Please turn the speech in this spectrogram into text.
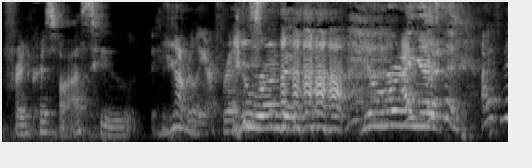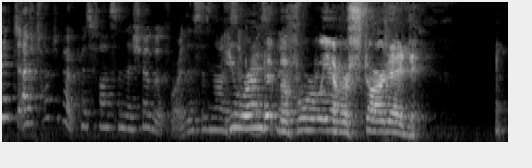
friend Chris Voss, who he's not really our friend. you ruined it. You're ruining I, it. Listen, I've mentioned, I've talked about Chris Voss on the show before. This is not. You ruined it before we ever started.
